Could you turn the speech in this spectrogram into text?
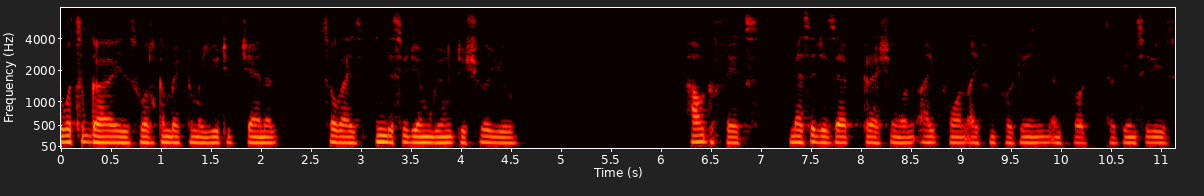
what's up guys? Welcome back to my youtube channel. So guys in this video i'm going to show you how to fix messages app crashing on iphone iphone 14 and for 13 series.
